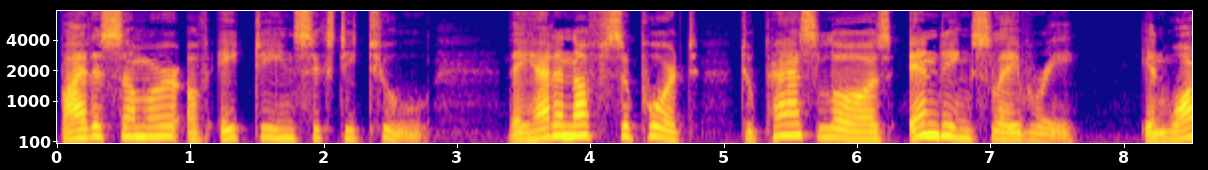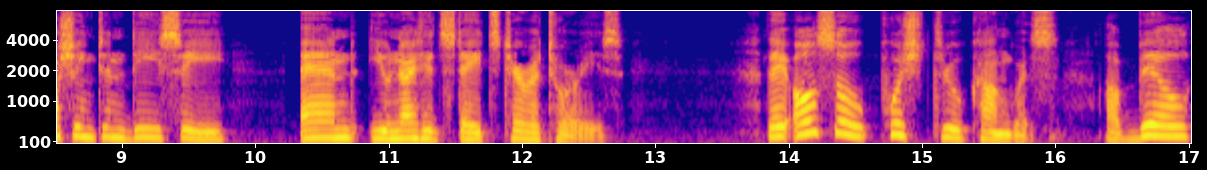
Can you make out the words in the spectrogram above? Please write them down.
By the summer of 1862, they had enough support to pass laws ending slavery in Washington, D.C. and United States territories. They also pushed through Congress a bill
